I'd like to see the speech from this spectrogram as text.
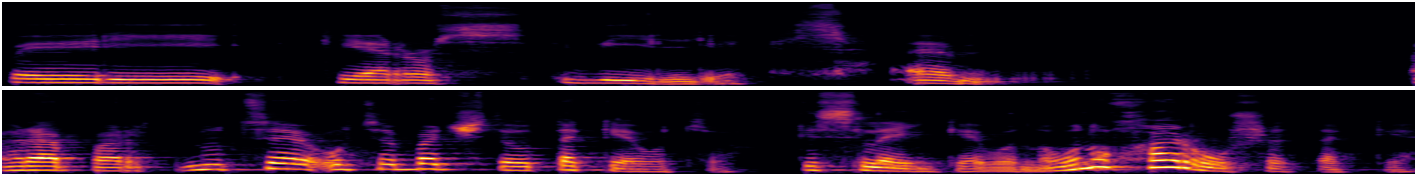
перікеросвіллі. Ем, рапарт, ну це, оце, бачите, отаке оце, кисленьке воно, воно хороше таке.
